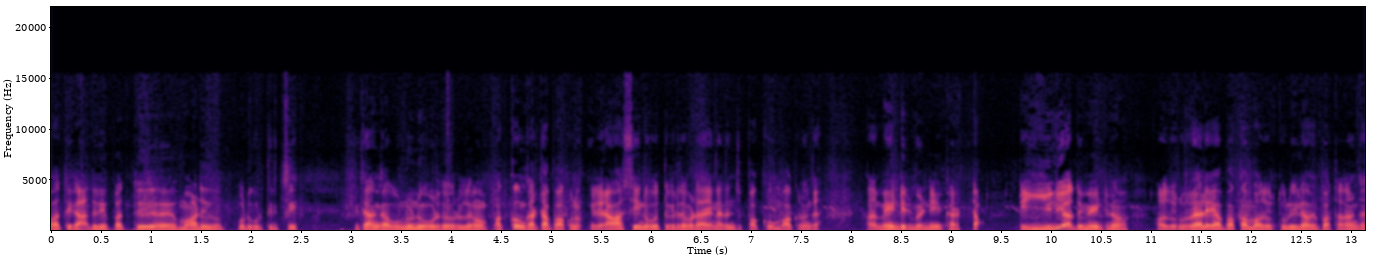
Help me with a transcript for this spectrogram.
பார்த்துக்க அதுவே பத்து மாடு போட்டு கொடுத்துருச்சு. இதாங்க ஒன்று ஒரு ஒரு பக்குவம் கரெக்டாக பார்க்கணும். இது ராசின்னு ஒத்துக்கிறத விட என்ன தெரிஞ்சு பக்குவம் பார்க்கணுங்க. அதை மெயின்டைன் பண்ணி கரெக்டாக டெய்லி அதை மெயின்டைனாக அது ஒரு வேலையாக பார்க்காம அது ஒரு தொழிலாகவே பார்த்தா தாங்க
